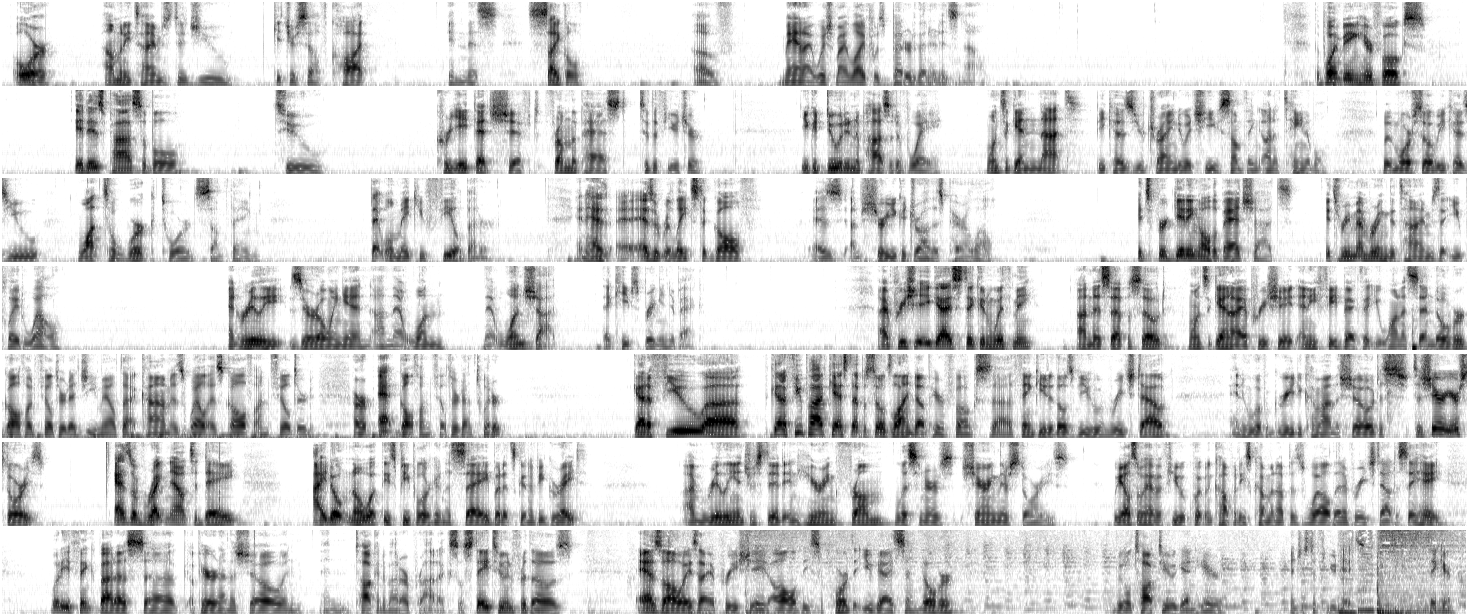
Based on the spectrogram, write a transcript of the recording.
Or how many times did you get yourself caught in this cycle of, man, I wish my life was better than it is now? The point being here, folks, it is possible to create that shift from the past to the future. You could do it in a positive way. Once again, not because you're trying to achieve something unattainable, but more so because you want to work towards something that will make you feel better. And as, as it relates to golf, as I'm sure you could draw this parallel, it's forgetting all the bad shots. It's remembering the times that you played well and really zeroing in on that one that one shot that keeps bringing you back. I appreciate you guys sticking with me on this episode. Once again, I appreciate any feedback that you want to send over, golfunfiltered at gmail.com, as well as golfunfiltered, or at golfunfiltered on Twitter. Got a few, uh, got a few podcast episodes lined up here, folks. Uh, thank you to those of you who have reached out and who have agreed to come on the show to, to share your stories. As of right now, today, I don't know what these people are going to say, but it's going to be great. I'm really interested in hearing from listeners sharing their stories. We also have a few equipment companies coming up as well that have reached out to say, hey, what do you think about us uh, appearing on the show and, and talking about our products? So stay tuned for those. As always, I appreciate all the support that you guys send over. We will talk to you again here in just a few days. Take care.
